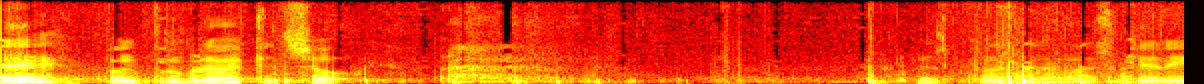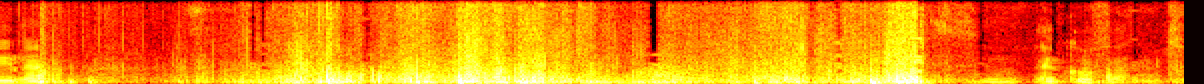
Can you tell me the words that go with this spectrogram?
Eh, poi il problema è che ho per togliere la mascherina. Ecco fatto.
